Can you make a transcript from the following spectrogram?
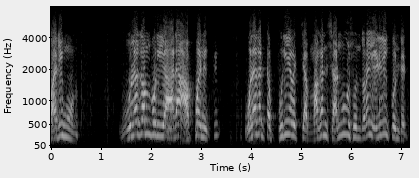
பதிமூணு. உலகம் புரியாத அப்பனுக்கு உலகத்தை புரிய வச்ச மகன் சண்முக சுந்தரம் எழுதி கொண்டது.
